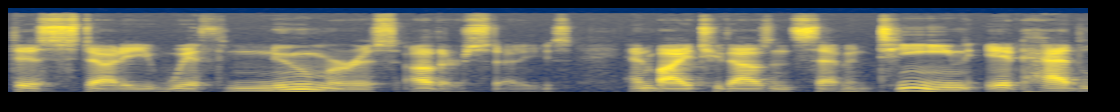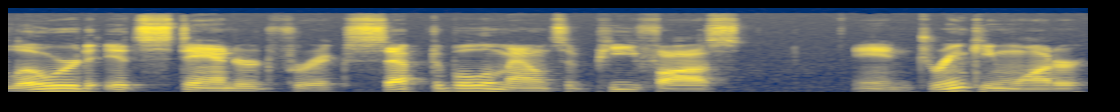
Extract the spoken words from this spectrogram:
this study with numerous other studies, and by 2017 it had lowered its standard for acceptable amounts of PFAS in drinking water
